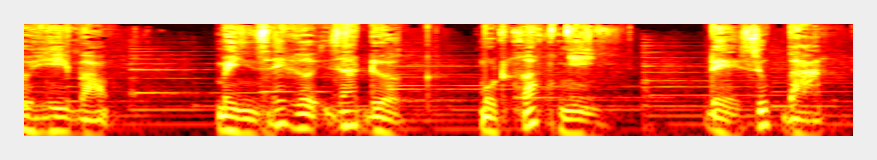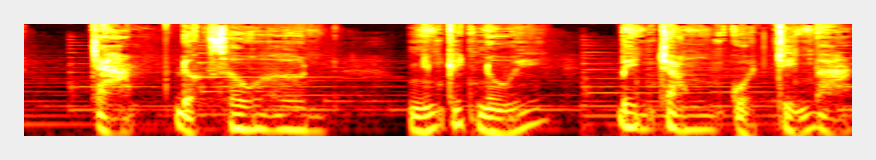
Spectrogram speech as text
tôi hy vọng mình sẽ gợi ra được một góc nhìn để giúp bạn chạm được sâu hơn những kết nối bên trong của chính bạn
